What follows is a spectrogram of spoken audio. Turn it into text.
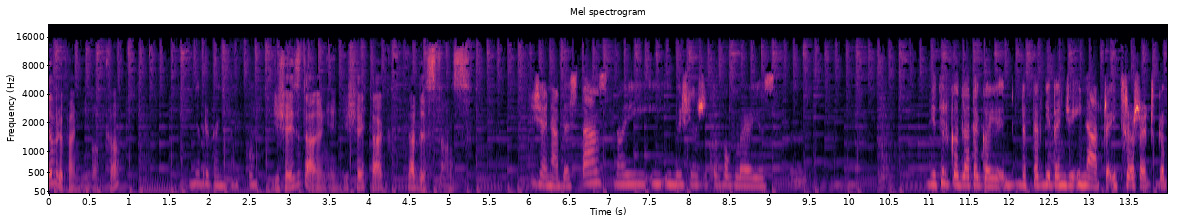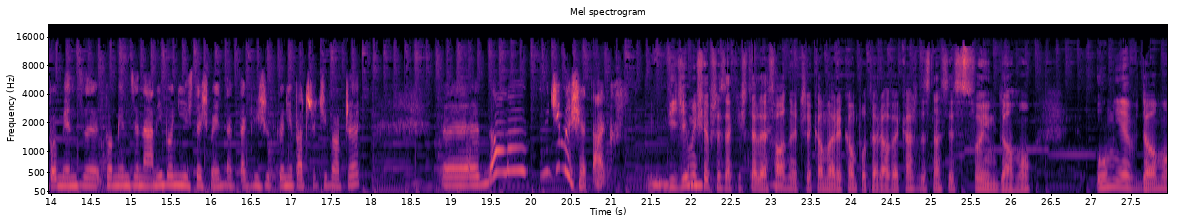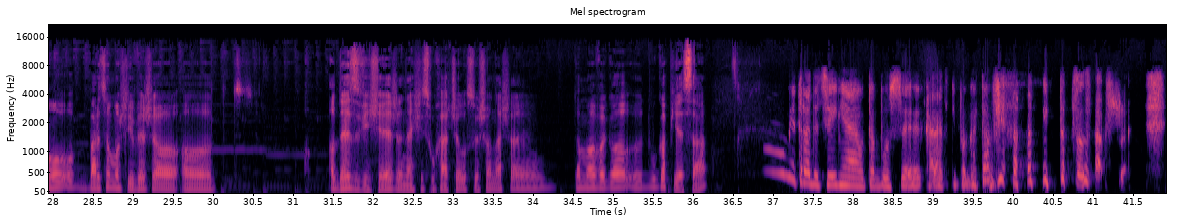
dobry Pani Iwonko. Dzień dobry Panie Tomku. Dzisiaj zdalnie, dzisiaj tak na dystans. Dzisiaj na dystans, no i, i, i myślę, że to w ogóle jest y, nie tylko dlatego pewnie będzie inaczej troszeczkę pomiędzy, pomiędzy nami, bo nie jesteśmy jednak tak bliziutko, nie patrzę ci w oczy. Y, no ale widzimy się, tak? Widzimy się przez jakieś telefony czy kamery komputerowe. Każdy z nas jest w swoim domu. U mnie w domu bardzo możliwe, że o, o, odezwie się, że nasi słuchacze usłyszą naszego domowego długopiesa. U mnie tradycyjnie autobusy, karetki pogotowia i to co zawsze,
